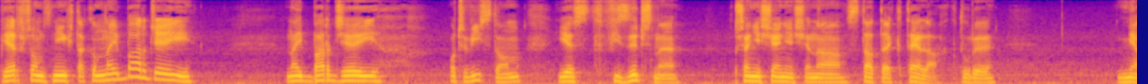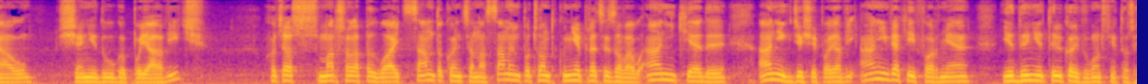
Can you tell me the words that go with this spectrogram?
Pierwszą z nich, taką najbardziej, najbardziej oczywistą, jest fizyczne przeniesienie się na statek Telach, który miał się niedługo pojawić, chociaż Marshall Applewhite sam do końca na samym początku nie precyzował ani kiedy, ani gdzie się pojawi, ani w jakiej formie, jedynie tylko i wyłącznie to, że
